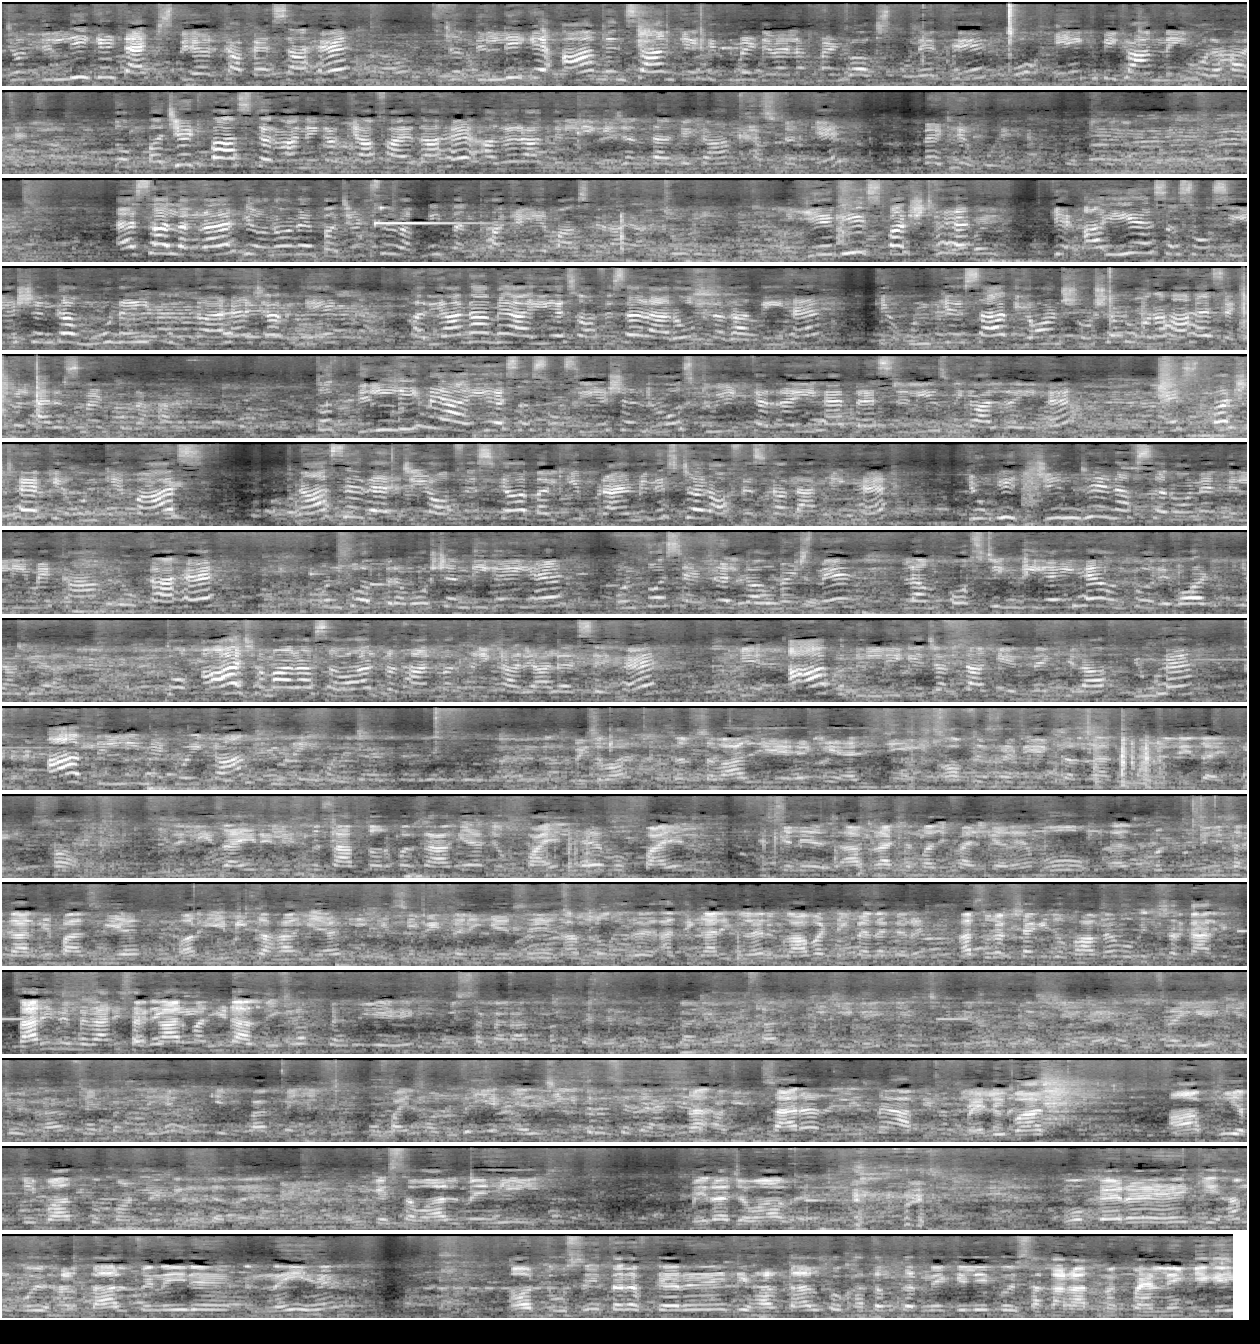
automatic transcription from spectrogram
जो दिल्ली के टैक्स पेयर का पैसा है, जो दिल्ली के आम इंसान के हित में डेवलपमेंट वर्क्स होने थे, वो एक भी काम नहीं हो रहा है। तो बजट पास करवाने का क्या फ़ायदा है, अगर आप दिल्ली की जनता के काम ठप करके बैठे हुए हैं? ऐसा लग रहा है कि उन्होंने बजट सिर्फ़ अपनी तनख्वाह के लिए पास कराया। ये भी स्पष्ट है कि आईएएस एसोसिएशन का मुँह नहीं खुलता है जब एक हरियाणा में आईएएस ऑफिसर आरोप लगाती हैं कि उनके साथ यौन शोषण हो रहा है सेक्सुअल हैरेसमेंट हो रहा है। तो दिल्ली में आईएएस एसोसिएशन रोज ट्वीट कर रही है प्रेस रिलीज़ निकाल रही है। ये स्पष्ट है कि उनके पास ना सिर्फ़ एलजी ऑफ़िस का, बल्कि प्राइम मिनिस्टर ऑफ़िस का बैकिंग है। क्योंकि जिन जिन अफसरों ने दिल्ली में काम रोका है, उनको प्रमोशन दी गई है, उनको सेंट्रल गवर्नमेंट में प्लम पोस्टिंग दी गई है, उनको रिवॉर्ड किया गया है। तो आज हमारा सवाल प्रधानमंत्री कार्यालय से है कि आप दिल्ली की जनता के इतने खिलाफ क्यों हैं? आप दिल्ली में कोई काम क्यों नहीं होने चाहिए? सवाल? सर सवाल ये है कि एलजी ऑफ़िस से भी एक कल रात को रिलीज़ आई थी। हाँ। रिलीज़ आई रिलीज़ में साफ़ तौर पर कहा गया जो फ़ाइल है वो फ़ाइल जिसके लिए आप राशन वाली फ़ाइल कह रहे हैं वो खुद दिल्ली सरकार के पास ही है। और ये भी कहा गया कि किसी भी तरीके से हम लोग अधिकारी जो है रुकावट नहीं पैदा कर रहे। असुरक्षा की जो भावना है वो भी सरकार की। सारी ज़िम्मेदारी सरकार पर ही डाल दी गई। दूसरा ये है कि कोई सकारात्मक पहल अधिकारियों के साथ की गई कि जाए और दूसरा ये कि जो इमरान खान मंत्री हैं उनके विभाग में ही वो फ़ाइल मौजूद है। ये एलजी की तरफ़ से बयान सारा रिलीज़ में आप ही पहली बात आप ही अपनी बात को कॉन्ट्रेडिक्ट कर रहे हैं। उनके सवाल में ही मेरा जवाब है। वो कह रहे हैं कि हम कोई हड़ताल पे नहीं रहे नहीं है। और दूसरी तरफ़ कह रहे हैं कि हड़ताल को खत्म करने के लिए कोई सकारात्मक पहल नहीं की गई।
